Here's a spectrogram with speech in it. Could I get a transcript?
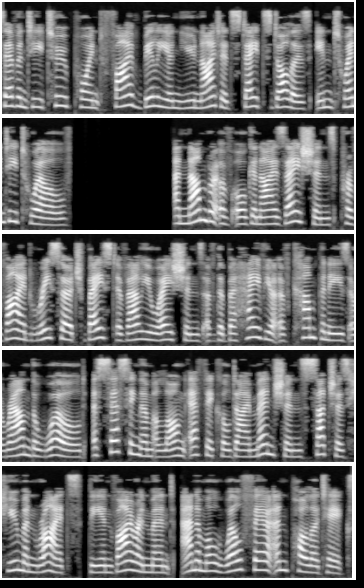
72.5 billion United States dollars in 2012. A number of organizations provide research-based evaluations of the behavior of companies around the world, assessing them along ethical dimensions such as human rights, the environment, animal welfare and politics.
